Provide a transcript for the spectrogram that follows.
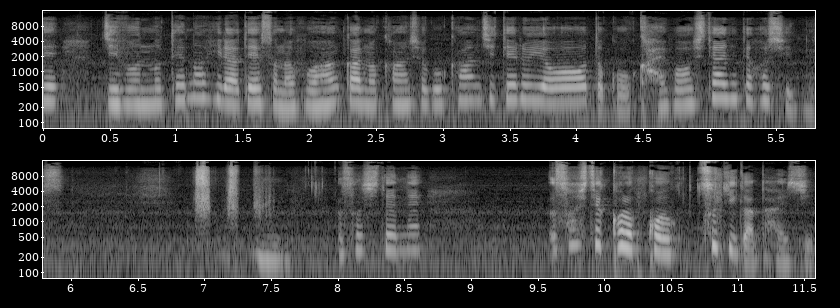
で自分の手のひらでその不安感の感触を感じてるよとこう会話をしてあげてほしいんです。うん、そしてねそしてこれこう次が大事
